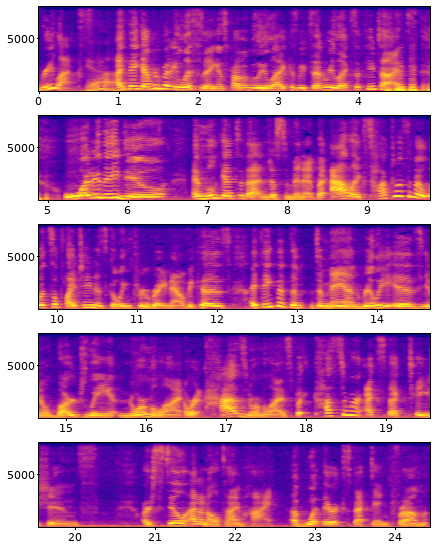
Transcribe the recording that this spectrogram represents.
Relex. Yeah. I think everybody listening is probably like, because we've said Relex a few times. what do they do? And we'll get to that in just a minute. But Alex, talk to us about what supply chain is going through right now, because I think that the demand really is, you know, largely normalized, or it has normalized, but customer expectations are still at an all-time high of what they're expecting from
